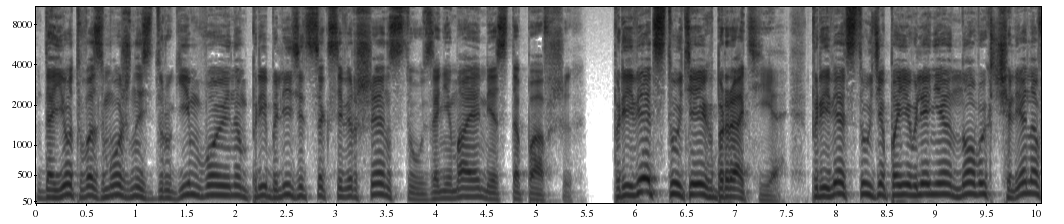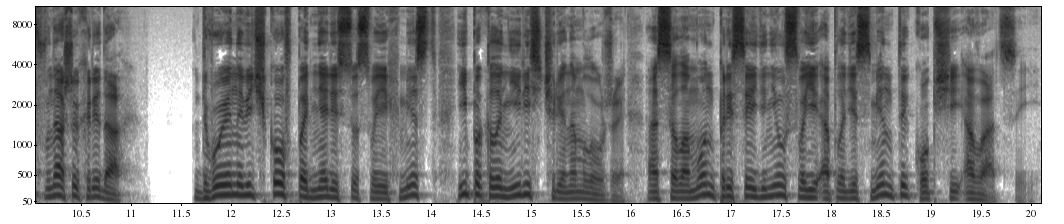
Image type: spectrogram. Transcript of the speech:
дает возможность другим воинам приблизиться к совершенству, занимая место павших. Приветствуйте их, братья! Приветствуйте появление новых членов в наших рядах! Двое новичков поднялись со своих мест и поклонились членам ложи, а Соломон присоединил свои аплодисменты к общей овации.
